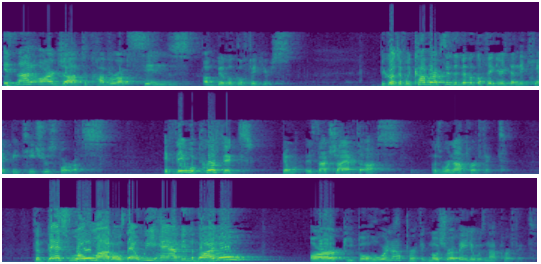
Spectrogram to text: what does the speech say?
it's not our job to cover up sins of biblical figures. Because if we cover up sins of biblical figures, then they can't be teachers for us. If they were perfect, then it's not shaykh to us. Because we're not perfect. The best role models that we have in the Bible are people who are not perfect. Moshe Rabbeinu was not perfect.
